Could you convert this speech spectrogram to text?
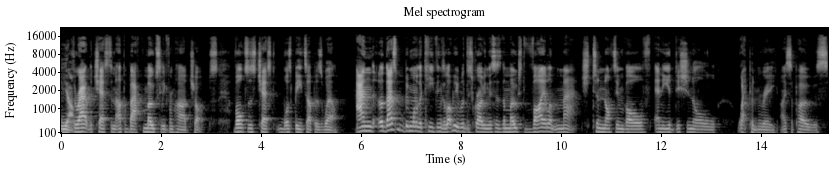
Yeah. throughout the chest and upper back, mostly from hard chops. Walter's chest was beat up as well. And uh, that's been one of the key things. A lot of people are describing this as the most violent match to not involve any additional weaponry, I suppose,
